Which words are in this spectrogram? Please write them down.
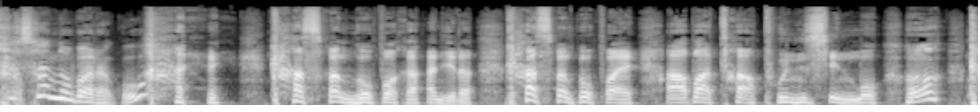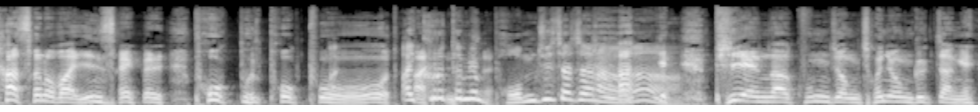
카사노바라고? 카사노바가 아니라 카사노바의 아바타 분신 뭐 어? 카사노바 인생을 폭붓 폭붓. 아니 그렇다면 범죄자잖아. 비엔나 궁정 전용 극장의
